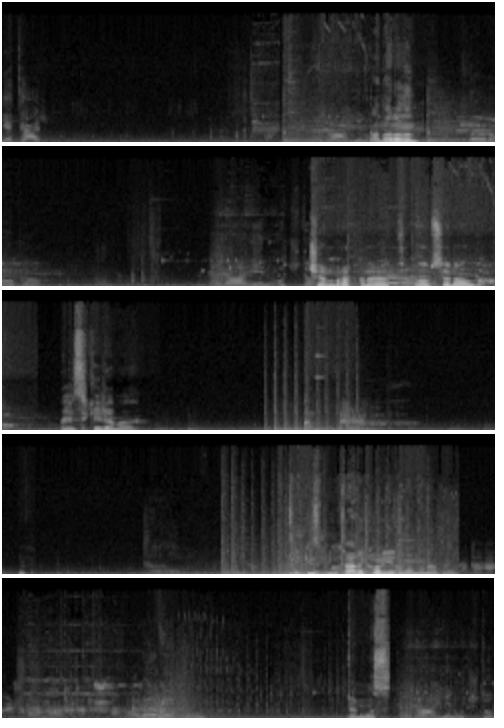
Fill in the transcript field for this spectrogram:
Yeter. Şahin Ananın. Çem bıraktın evet. Adam seni aldı. Ay sikeceğim ha. Sekiz bin tane kor yedim amına koyayım. Canım. Şahin uçtu.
